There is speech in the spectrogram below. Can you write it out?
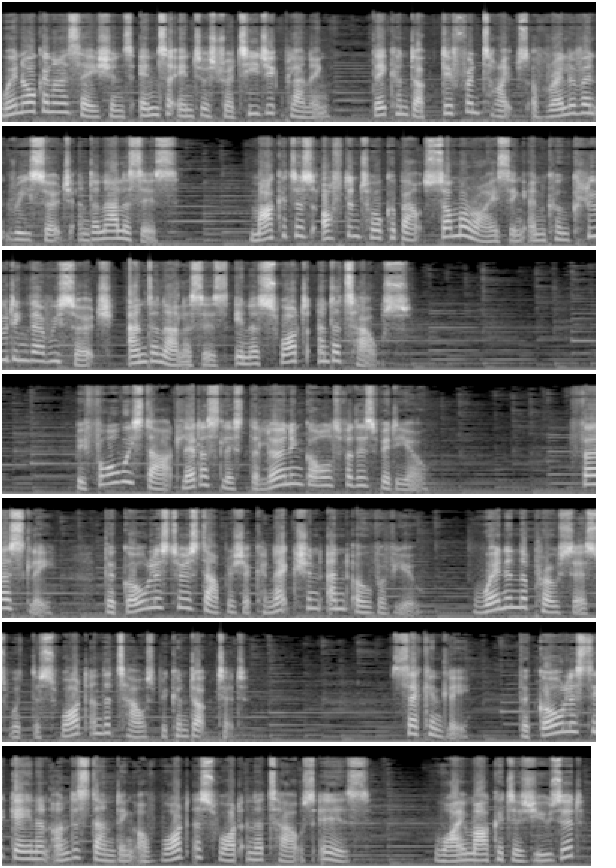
When organizations enter into strategic planning, they conduct different types of relevant research and analysis. Marketers often talk about summarizing and concluding their research and analysis in a SWOT and a TOWS. Before we start, let us list the learning goals for this video. Firstly, the goal is to establish a connection and overview. When in the process would the SWOT and the TOWS be conducted? Secondly, the goal is to gain an understanding of what a SWOT and a TOWS is why marketers use it,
